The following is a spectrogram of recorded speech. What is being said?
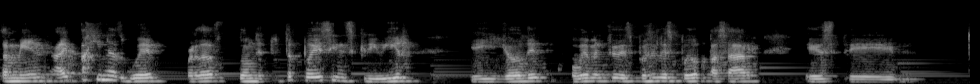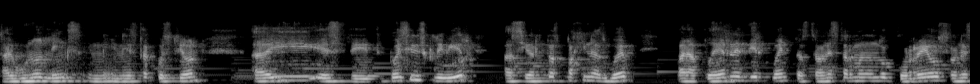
también hay páginas web ¿verdad? Donde tú te puedes inscribir y yo obviamente después les puedo pasar este, algunos links en, esta cuestión. Ahí este, te puedes inscribir a ciertas páginas web para poder rendir cuentas. Te van a estar mandando correos, te van a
